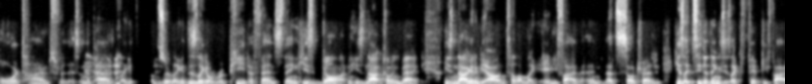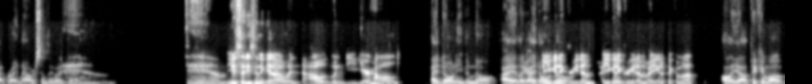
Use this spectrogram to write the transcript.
four times for this in the past. Like it's observed, like this is like a repeat offense thing. He's gone. He's not coming back. He's not gonna be out until I'm like 85. And that's so tragic. He's like, see, the thing is he's like 55 right now or something like that. Damn. Damn. You said he's gonna get out when out when you're how old? I don't even know. I like I don't Are you gonna know. greet him? Are you gonna greet him? Are you gonna pick him up? Oh yeah, I'll pick him up.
